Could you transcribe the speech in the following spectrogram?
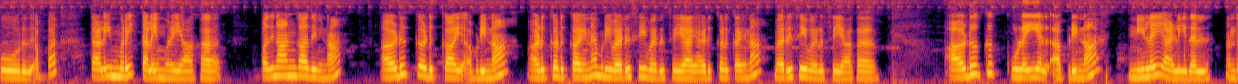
போகிறது அப்போ தலைமுறை தலைமுறையாக. பதினான்காவது வினா அடுக்கடுக்காய் அப்படின்னா அடுக்கடுக்காய்னா இப்படி வரிசை வரிசையாய் அடுக்கடுக்காய்னா வரிசை வரிசையாக. அடுக்கு குளையல் அப்படின்னா நிலை அழிதல். அந்த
